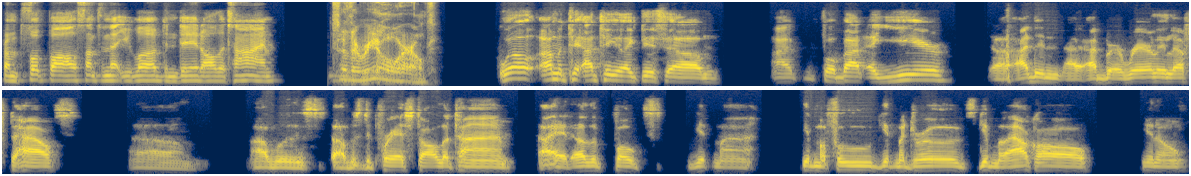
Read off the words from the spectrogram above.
from football, something that you loved and did all the time? To the real world. Well, I'm gonna t- I'll tell you like this. Um, I for about a year, uh, I didn't. I, I rarely left the house. Um, I was I was depressed all the time. I had other folks get my get my food, get my drugs, get my alcohol. You know,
